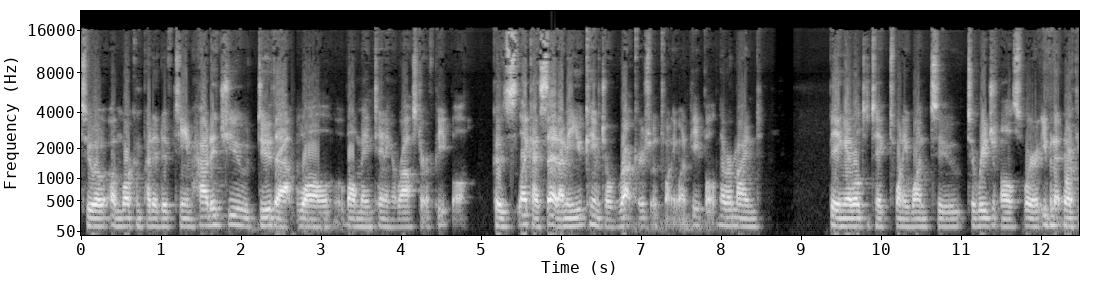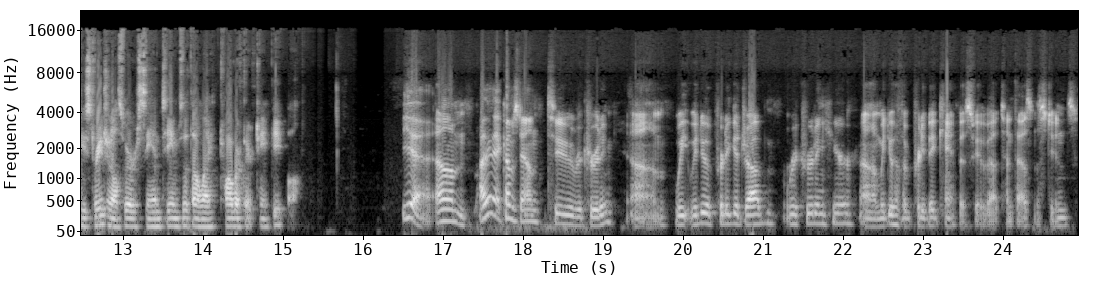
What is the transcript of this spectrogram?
to a, a more competitive team. How did you do that while while maintaining a roster of people? Because, like I said, I mean, you came to Rutgers with 21 people. Never mind being able to take 21 to to regionals, where even at Northeast regionals, we were seeing teams with only 12 or 13 people. Yeah, um, I think that comes down to recruiting. Um, we, we do a pretty good job recruiting here. Um, we do have a pretty big campus. We have about 10,000 students,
